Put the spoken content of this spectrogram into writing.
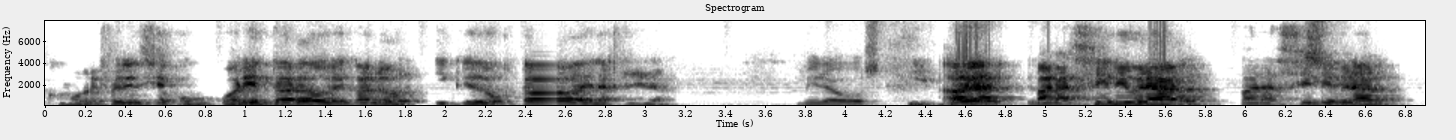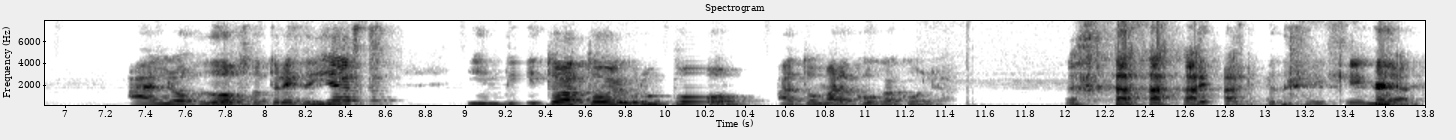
como referencia, con 40 grados de calor y quedó octava de la general. Mira vos. Y para, para celebrar, para celebrar a los dos o tres días, invitó a todo el grupo a tomar Coca-Cola. genial.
